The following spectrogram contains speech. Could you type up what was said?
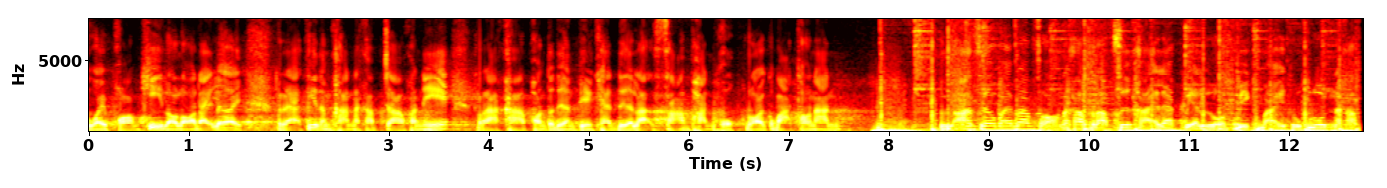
สวยพร้อมขี่หล่อๆได้เลย และที่สำคัญนะครับเจ้าคันนี้ ราคาผ่อนต่อเดือนเพียงแค่เดือนละ 3,600กว่าบาทเท่านั้น ร้านเซลล์ใบพระรามสองนะครับรับซื้อขายแลกเปลี่ยนรถบิ๊กไบค์ทุกรุ่นนะครับ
